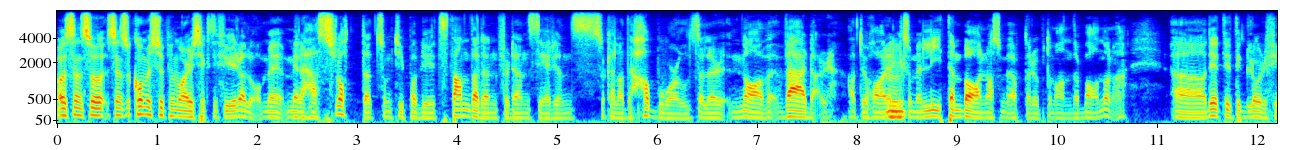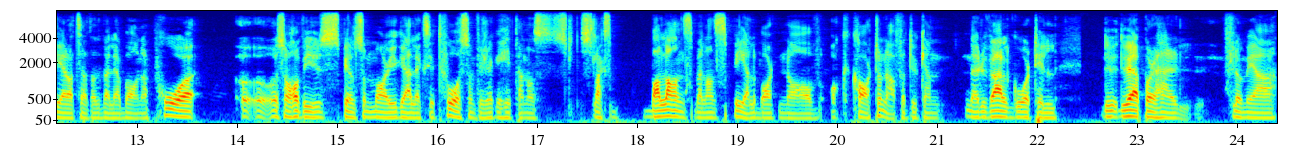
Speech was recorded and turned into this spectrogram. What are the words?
Och sen så, sen så kommer Super Mario 64 då med, med det här slottet som typ har blivit standarden för den seriens så kallade hub worlds eller navvärldar. Att du har mm. liksom en liten bana som öppnar upp de andra banorna. Uh, det är ett lite glorifierat sätt att välja bana på. Och, och, så har vi ju spel som Mario Galaxy 2 som försöker hitta någon slags balans mellan spelbart nav och kartorna för att du kan, när du väl går till, du, du är på det här flummiga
